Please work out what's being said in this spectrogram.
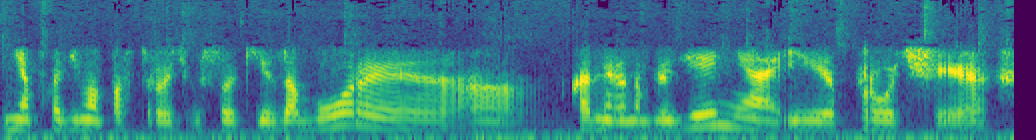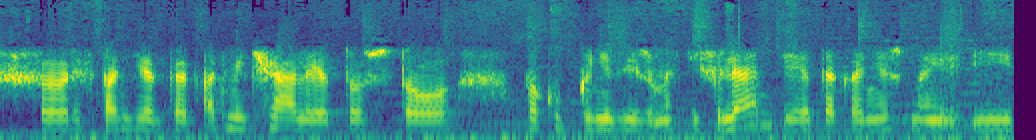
необходимо построить высокие заборы, э, камеры наблюдения и прочие. Респонденты отмечали то, что покупка недвижимости в Финляндии – это, конечно, и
